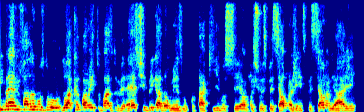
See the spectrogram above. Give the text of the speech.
em breve falamos do, do acampamento base do Everest. Brigadão mesmo por estar aqui. Você é uma pessoa especial para a gente, especial na viagem.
